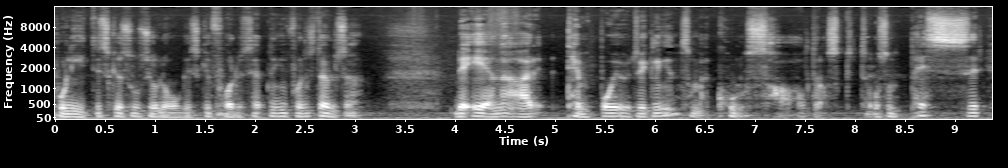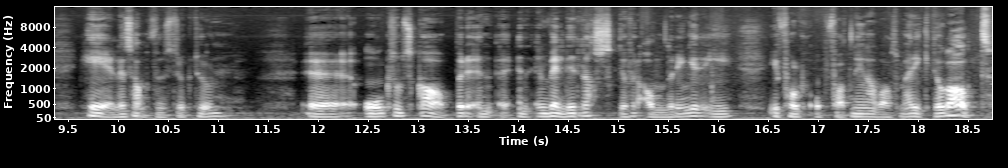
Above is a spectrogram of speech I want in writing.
politiske, sosiologiske forutsetninger for en størrelse. Det ene er tempoet i utviklingen, som er kolossalt raskt, og som presser hele samfunnsstrukturen. Uh, og som skaper en, en, en, veldig raske forandringer i, i folks oppfatning av hva som er riktig og galt.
